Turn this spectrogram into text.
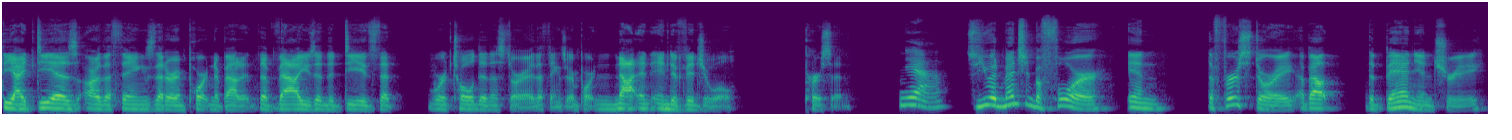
the ideas are the things that are important about it. The values and the deeds that were told in the story are the things that are important, not an individual person. yeah So you had mentioned before in the first story about the banyan tree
